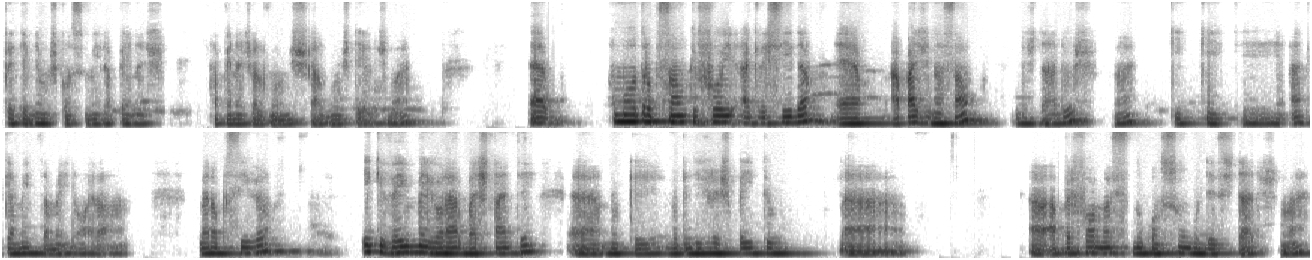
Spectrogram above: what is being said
pretendemos consumir apenas, apenas alguns, alguns deles, não é? é? Uma outra opção que foi acrescida é a paginação dos dados, é? que, que, que antigamente também não era, não era possível e que veio melhorar bastante uh, no, que, no que diz respeito à, à performance no consumo desses dados, não é?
